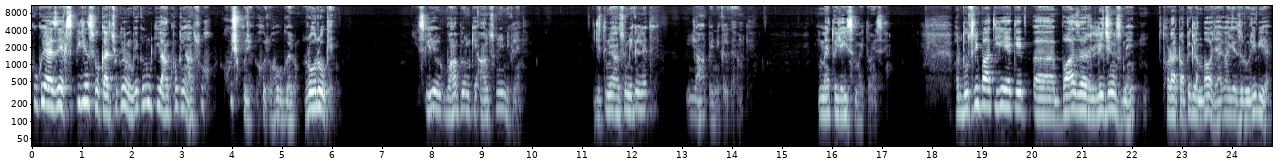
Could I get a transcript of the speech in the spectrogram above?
क्योंकि एज ए एक्सपीरियंस वो कर चुके होंगे कि उनकी आँखों के आँसू खुश्क हो गए रो रो के। इसलिए वहाँ पे उनके आँसू नहीं निकलेंगे। जितने आँसू निकलने थे, यहाँ पे निकल गए उनके। मैं तो यही समझता हूँ इसे। और दूसरी बात ये है कि बाज़ रिलीजन्स में थोड़ा टॉपिक लंबा हो जाएगा, ये ज़रूरी भी है।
